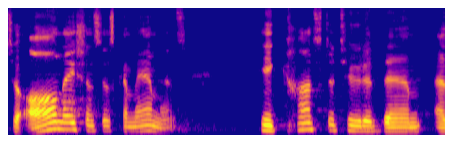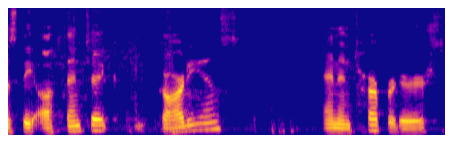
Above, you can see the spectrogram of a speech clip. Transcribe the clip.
to all nations his commandments, he constituted them as the authentic guardians and interpreters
